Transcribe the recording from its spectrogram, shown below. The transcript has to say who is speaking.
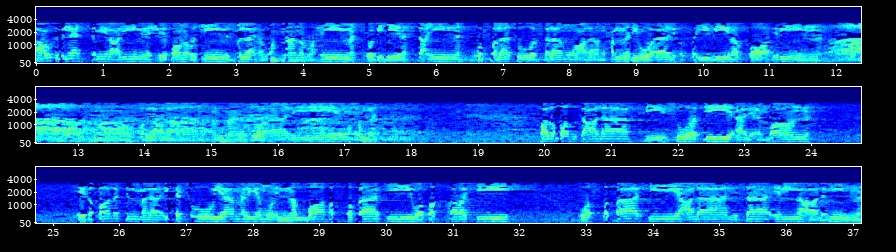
Speaker 1: أعوذ بالله السميع العليم من الشيطان الرجيم. بسم الله الرحمن الرحيم. وبه نستعين. والصلاة والسلام على محمد وآله الطيبين الطاهرين. صل على محمد وآل محمد. قال الله تعالى في سورة آل عمران إذ قالت الملائكة يا مريم إن الله اصطفاك وطهرك واصطفاك على نساء العالمين.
